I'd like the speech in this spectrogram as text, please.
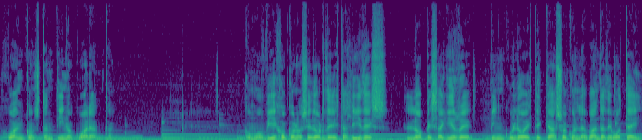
Juan Constantino Cuaranta. Como viejo conocedor de estas lides, López Aguirre vinculó este caso con la banda de Botey.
